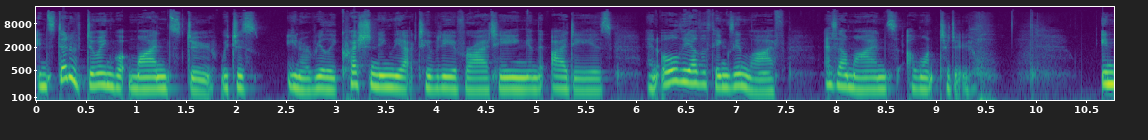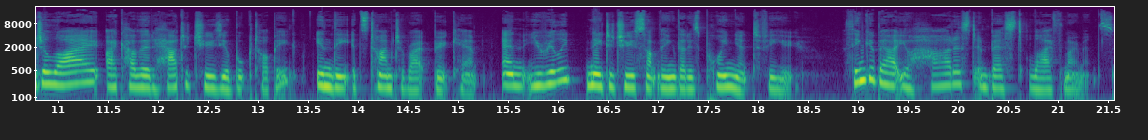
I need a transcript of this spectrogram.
instead of doing what minds do, which is, you know, really questioning the activity of writing and the ideas and all the other things in life as our minds are wont to do. In July, I covered how to choose your book topic in the It's Time to Write bootcamp. And you really need to choose something that is poignant for you. Think about your hardest and best life moments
